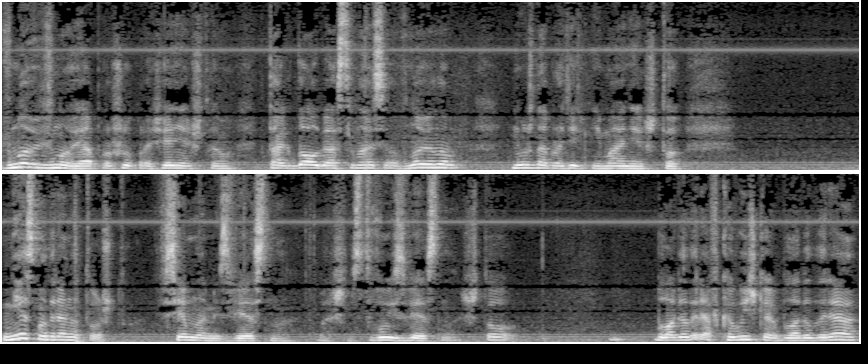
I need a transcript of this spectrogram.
вновь и вновь, я прошу прощения, что так долго остановился, вновь нам нужно обратить внимание, что несмотря на то, что всем нам известно, большинству известно, что благодаря, в кавычках, благодаря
